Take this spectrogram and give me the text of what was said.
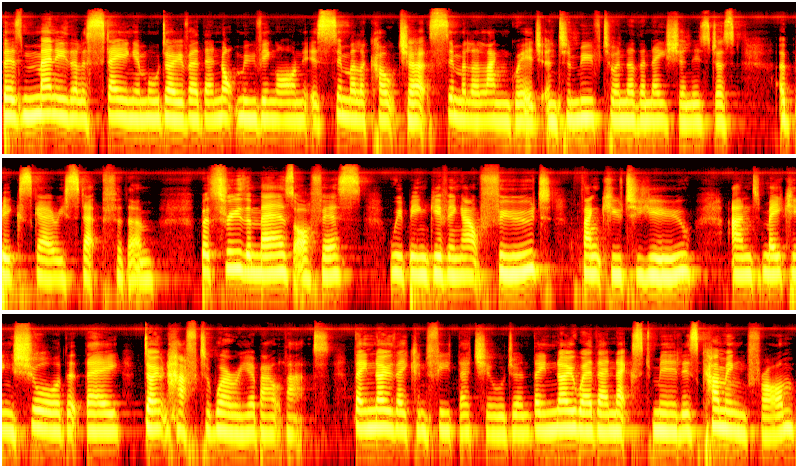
there's many that are staying in Moldova, they're not moving on. It's similar culture, similar language, and to move to another nation is just a big, scary step for them. But through the mayor's office, we've been giving out food, thank you to you, and making sure that they don't have to worry about that. They know they can feed their children, they know where their next meal is coming from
